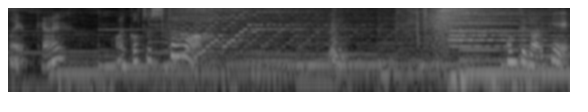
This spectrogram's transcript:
There we go. I got a star. What did I get?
